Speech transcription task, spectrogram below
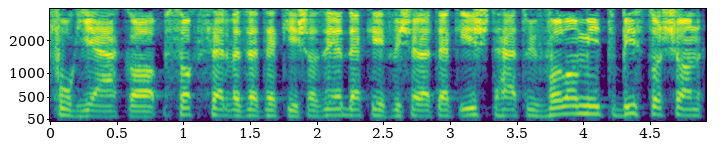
fogják a szakszervezetek is, az érdekképviseletek is, tehát hogy valamit biztosan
